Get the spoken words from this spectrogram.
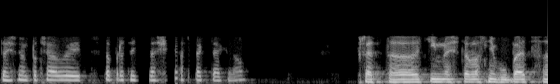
takže jsme potřebovali 100% v našich aspektech. No. Před eh, tím, než jste vlastně vůbec eh,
